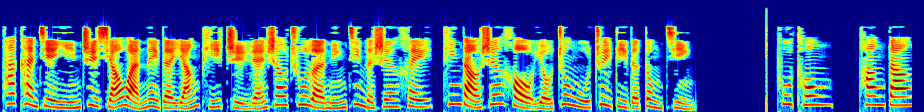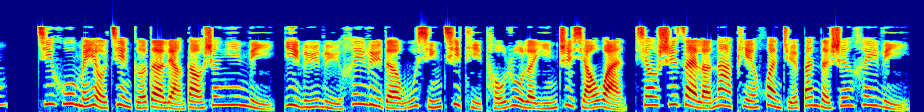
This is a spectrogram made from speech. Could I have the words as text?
他看见银质小碗内的羊皮纸燃烧出了宁静的深黑，听到身后有重物坠地的动静，扑通、砰当，几乎没有间隔的两道声音里，一缕缕黑绿的无形气体投入了银质小碗，消失在了那片幻觉般的深黑里。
